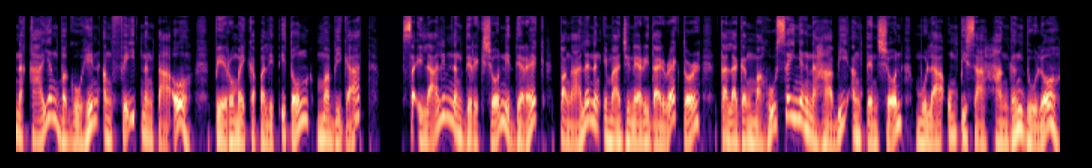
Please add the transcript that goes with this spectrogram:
na kayang baguhin ang fate ng tao, pero may kapalit itong mabigat. Sa ilalim ng direksyon ni Derek, pangalan ng imaginary director, talagang mahusay niyang nahabi ang tensyon mula umpisa hanggang dulo.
